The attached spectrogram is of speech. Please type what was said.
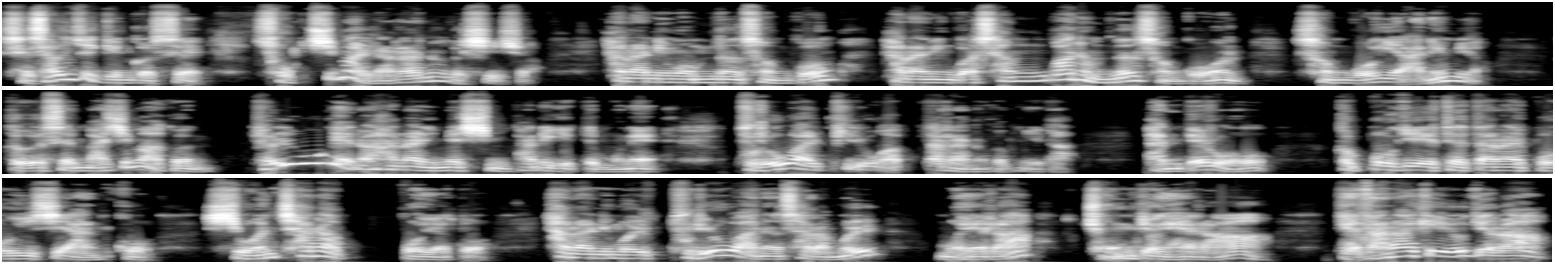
세상적인 것에 속지 말라라는 것이죠. 하나님 없는 성공, 하나님과 상관없는 성공은 성공이 아니며 그것의 마지막은 결국에는 하나님의 심판이기 때문에 부러워할 필요가 없다라는 겁니다. 반대로 겉보기에 대단해 보이지 않고 시원찮아 보여도 하나님을 두려워하는 사람을 뭐해라? 존경해라. 대단하게 여겨라.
